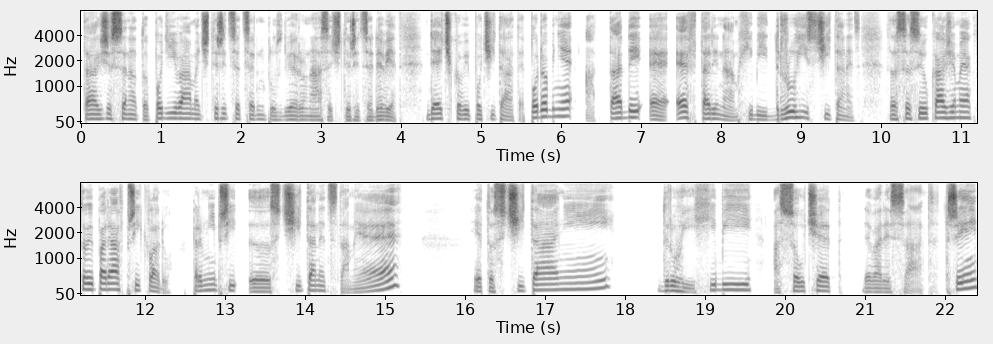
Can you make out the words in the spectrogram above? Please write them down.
takže se na to podíváme, 47 plus 2 rovná se 49. D vypočítáte podobně a tady EF, tady nám chybí druhý sčítanec. Zase si ukážeme, jak to vypadá v příkladu. První při, uh, sčítanec tam je, je to sčítání, druhý chybí a součet 93.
